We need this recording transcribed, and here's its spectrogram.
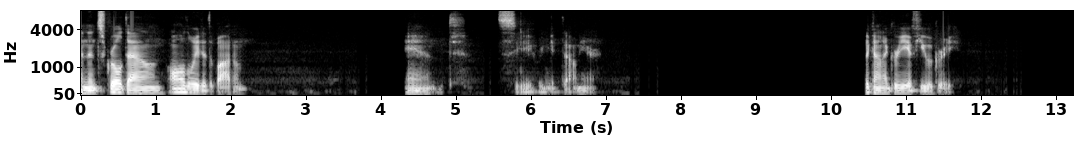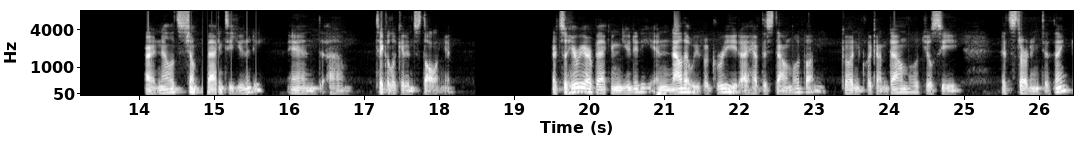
and then scroll down all the way to the bottom. And let's see if we can get down here. Click on agree if you agree. All right, now let's jump back into Unity and um, take a look at installing it. All right, so here we are back in Unity, and now that we've agreed, I have this download button. Go ahead and click on download. You'll see it's starting to think.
